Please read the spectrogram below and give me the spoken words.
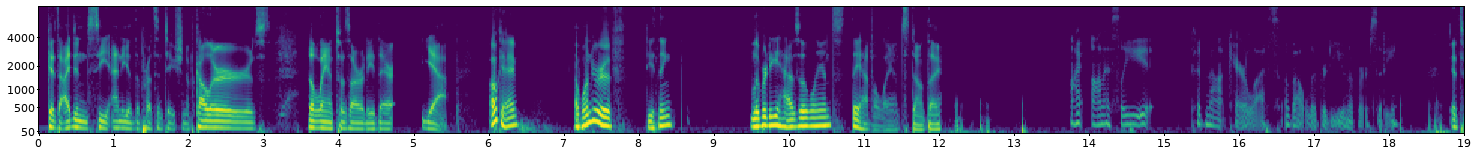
because I didn't see any of the presentation of colors. The lance was already there. Yeah. Okay. I wonder if, do you think Liberty has a lance? They have a lance, don't they? I honestly could not care less about Liberty University. It's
